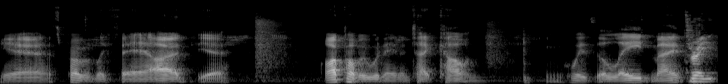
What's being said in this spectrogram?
Yeah, that's probably fair. I yeah, I probably wouldn't even take Carlton with the lead, mate. Three,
